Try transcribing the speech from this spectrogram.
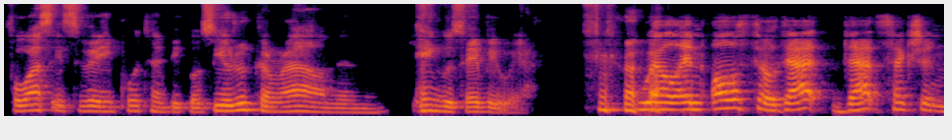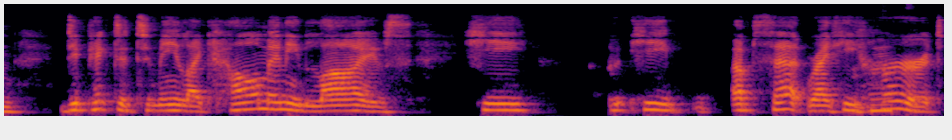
for us, it's very important because you look around and Tengu's everywhere. well and also that that section depicted to me like how many lives he he upset right he Mhm. hurt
